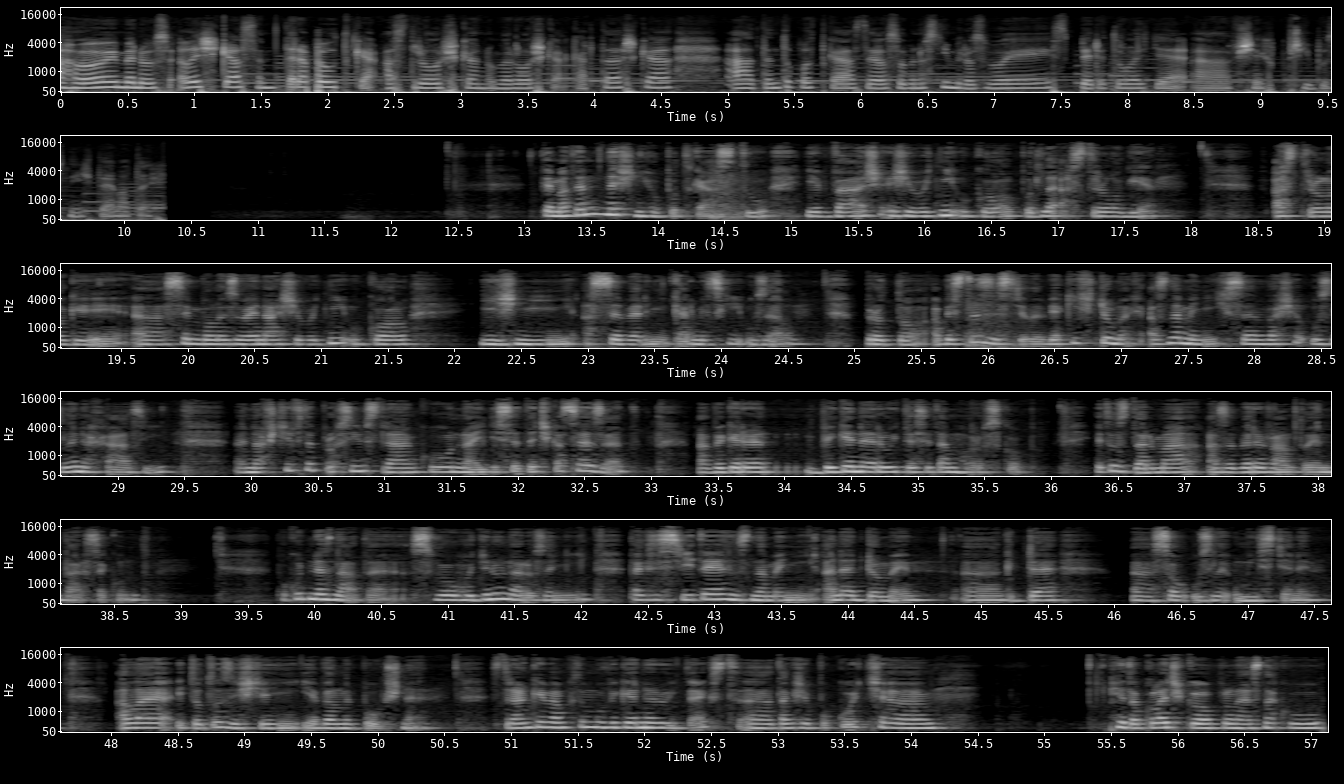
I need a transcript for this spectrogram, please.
Ahoj, jmenuji se Eliška, jsem terapeutka, astroložka, numeroložka a kartářka a tento podcast je o osobnostním rozvoji, spiritualitě a všech příbuzných tématech. Tématem dnešního podcastu je váš životní úkol podle astrologie. V astrologii eh, symbolizuje náš životní úkol jižní a severní karmický uzel. Proto, abyste zjistili, v jakých domech a znameních se vaše uzly nachází, navštivte prosím stránku najdise.cz a vygenerujte si tam horoskop. Je to zdarma a zabere vám to jen pár sekund. Pokud neznáte svou hodinu narození, tak zjistíte jen znamení a ne domy, eh, kde eh, jsou uzly umístěny. Ale i toto zjištění je velmi poučné. Stránky vám k tomu vygenerují text, eh, takže pokud je to kolečko plné znaků,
